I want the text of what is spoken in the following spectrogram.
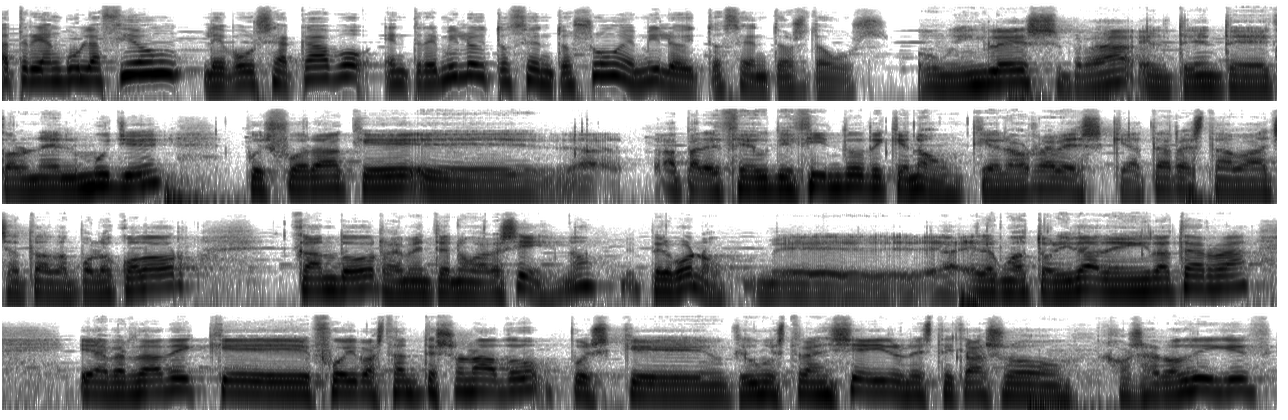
A triangulación levouse a cabo entre 1801 e 1802. Un inglés, verdad, el teniente coronel Mulle, pois fora que eh, apareceu dicindo de que non, que era ao revés, que a Terra estaba achatada polo Ecuador, cando realmente non era así, non? Pero bueno, eh, era unha autoridade en Inglaterra e a verdade é que foi bastante sonado pois que, que un estranxeiro, neste caso José Rodríguez,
